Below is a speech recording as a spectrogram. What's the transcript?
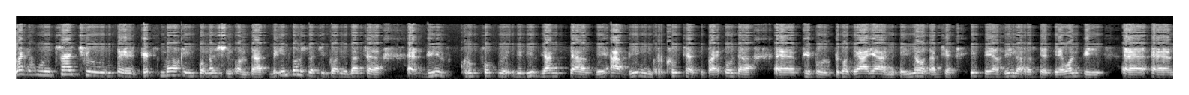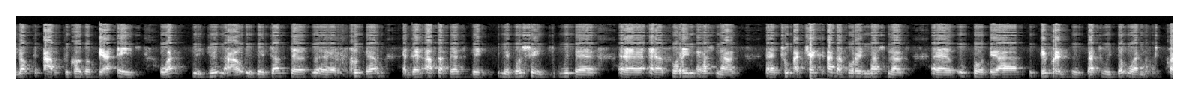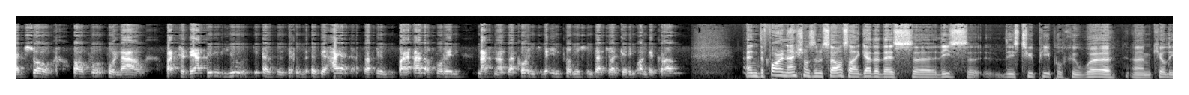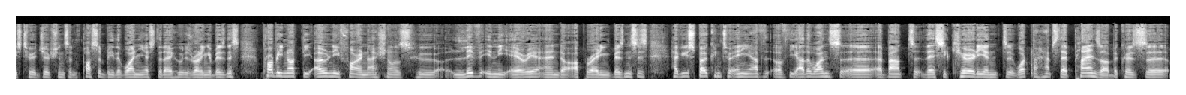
Well, we try to uh, get more information on that. The information that you got is that uh, uh, these group of these youngsters they are being recruited by older uh, people because they are young. They know that uh, if they are being arrested, they won't be uh, locked up because of their age. What they do now is they just recruit them, and then after that they negotiate with the foreign nationals to attack other foreign nationals uh, for their differences that we don't, we're not quite sure of for now. But they are being used as, as the hired assassins by other foreign nationals according to the information that we are getting on the ground. And the foreign nationals themselves, I gather there's uh, these uh, these two people who were um, killed, these two Egyptians, and possibly the one yesterday who is running a business. Probably not the only foreign nationals who live in the area and are operating businesses. Have you spoken to any of, of the other ones uh, about their security and what perhaps their plans are? Because uh,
